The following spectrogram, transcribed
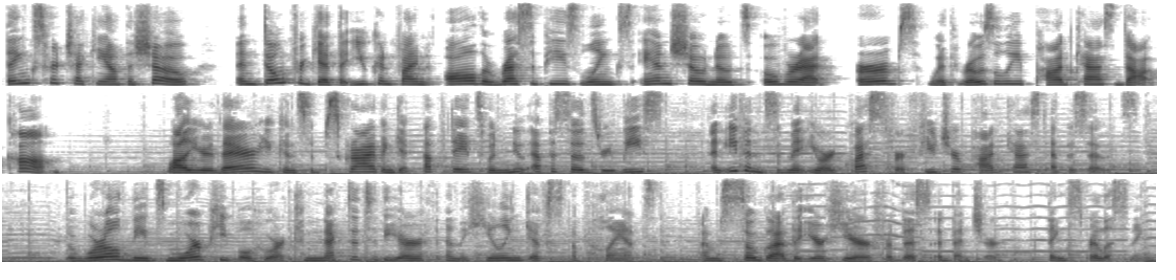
thanks for checking out the show. And don't forget that you can find all the recipes, links, and show notes over at herbswithrosaliepodcast.com. While you're there, you can subscribe and get updates when new episodes release, and even submit your requests for future podcast episodes. The world needs more people who are connected to the earth and the healing gifts of plants. I'm so glad that you're here for this adventure. Thanks for listening.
